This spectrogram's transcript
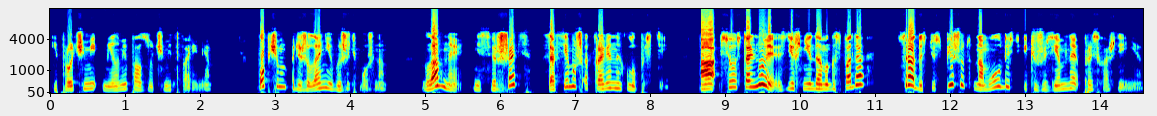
и прочими милыми ползучими тварями. В общем, при желании выжить можно. Главное, не совершать совсем уж откровенных глупостей. А все остальное здешние дамы и господа с радостью спишут на молодость и чужеземное происхождение.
